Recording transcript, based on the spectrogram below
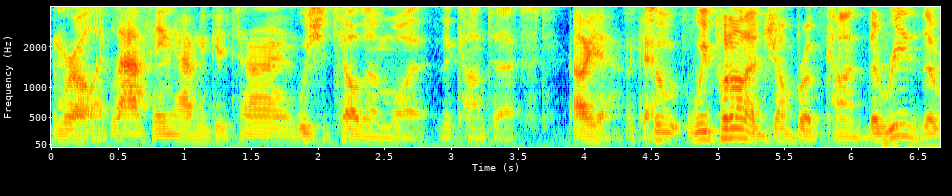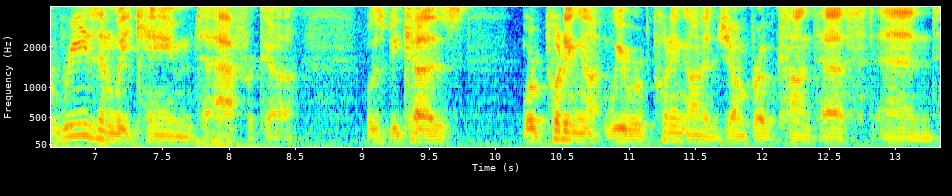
and we are all like laughing, having a good time. we should tell them what the context. Oh yeah. Okay. So we put on a jump rope con. The reason the reason we came to Africa was because we're putting on we were putting on a jump rope contest and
